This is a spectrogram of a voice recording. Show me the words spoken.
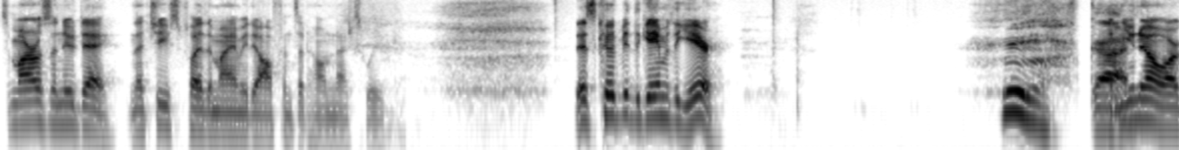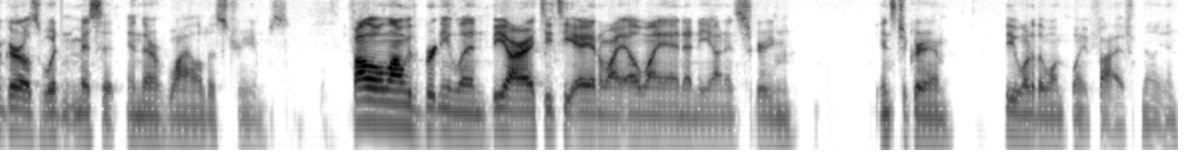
tomorrow's a new day, and the Chiefs play the Miami Dolphins at home next week. This could be the game of the year. God, And you know our girls wouldn't miss it in their wildest dreams. Follow along with Brittany Lynne, B R I T T A N Y L Y N N E on Instagram. Instagram. Be one of the 1.5 million.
